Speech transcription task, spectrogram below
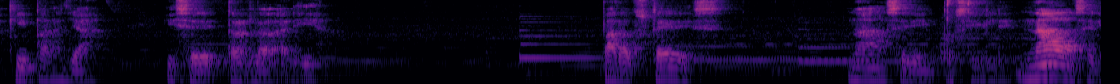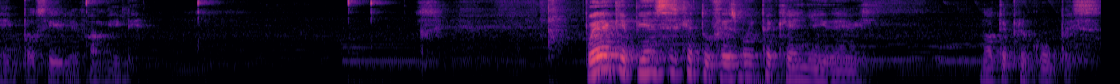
aquí para allá y se trasladaría. Para ustedes, nada sería imposible, nada sería imposible familia. Puede que pienses que tu fe es muy pequeña y débil. No te preocupes.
